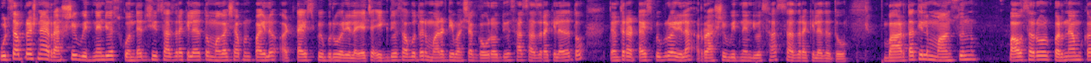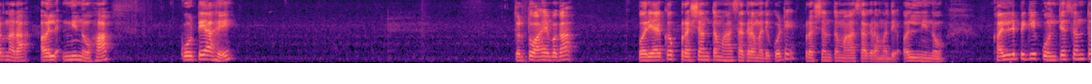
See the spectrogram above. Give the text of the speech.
पुढचा प्रश्न आहे राष्ट्रीय विज्ञान दिवस कोणत्या दिवशी साजरा केला जातो? मगाशी आपण पाहिलं अठ्ठावीस फेब्रुवारीला. याच्या एक दिवस अगोदर मराठी भाषा गौरव दिवस हा साजरा केला जातो. त्यानंतर अठ्ठावीस फेब्रुवारीला राष्ट्रीय विज्ञान दिवस हा साजरा केला जातो. भारतातील मान्सून पावसावर परिणाम करणारा अल निनो हा कोठे आहे? तर तो आहे बघा पर्याय क प्रशांत महासागरामध्ये कोठे? प्रशांत महासागरामध्ये अल निनो खालीलपैकी कोणते संत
